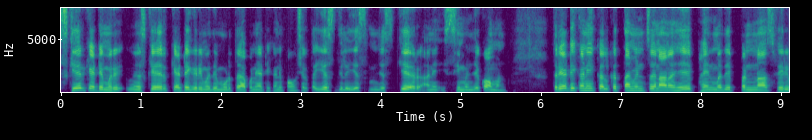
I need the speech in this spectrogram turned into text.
स्केअर कॅटेगरी स्केअर कॅटेगरीमध्ये मोडतं आपण या ठिकाणी पाहू शकता. यस दिलं यस म्हणजे स्केअर आणि सी म्हणजे कॉमन तर या ठिकाणी कलकत्ता मिंटचं नाणं हे फाईनमध्ये पन्नास फेरी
